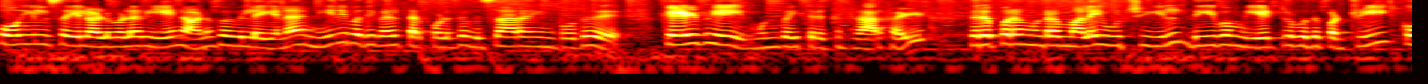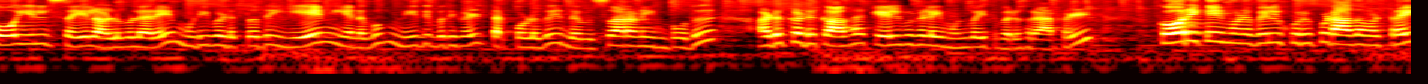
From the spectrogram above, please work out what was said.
கோயில் செயல் அலுவலர் ஏன் அனுப்பவில்லை என நீதிபதிகள் தற்பொழுது விசாரணையின் போது கேள்வியை முன்வைத்திருக்கின்றார்கள். திருப்பரங்குன்றம் மலை உச்சியில் தீபம் ஏற்றுவது பற்றி கோயில் செயல் அலுவலரை முடிவெடுத்தது ஏன் எனவும் நீதிபதிகள் தற்பொழுது இந்த விசாரணையின் போது அடுக்கடுக்காக கேள்விகளை முன்வைத்து வருகிறார்கள். கோரிக்கை மனுவில் குறிப்பிடாதவற்றை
